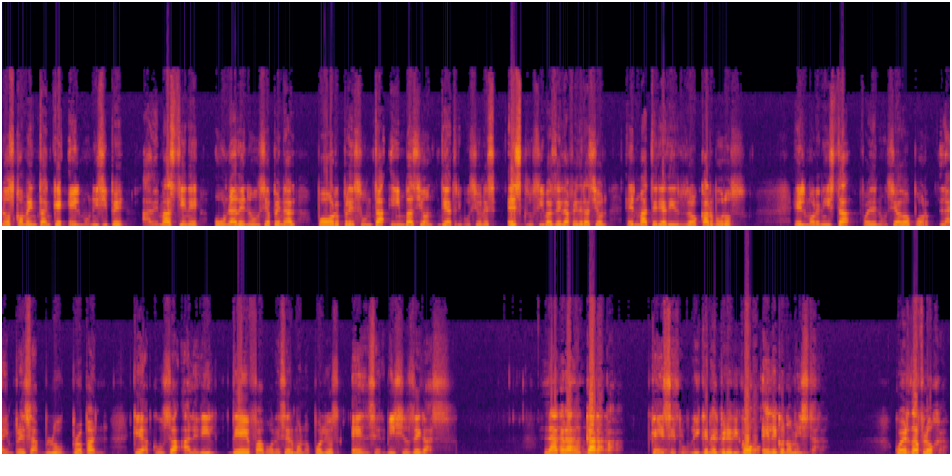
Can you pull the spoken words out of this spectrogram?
Nos comentan que el municipio además tiene una denuncia penal por presunta invasión de atribuciones exclusivas de la federación en materia de hidrocarburos. El morenista fue denunciado por la empresa Blue Propan, que acusa al edil de favorecer monopolios en servicios de gas. La Gran Carpa que se publica en el periódico El Economista. Cuerda floja.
